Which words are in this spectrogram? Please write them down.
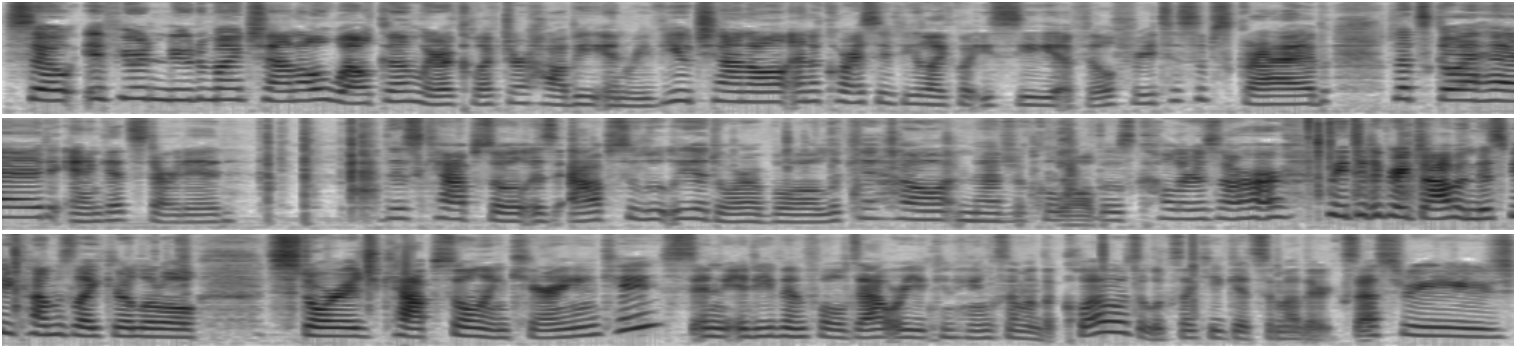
So if you're new to my channel, welcome. We're a collector hobby and review channel, and of course, if you like what you see, feel free to subscribe. Let's go ahead and get started. This capsule is absolutely adorable. Look at how magical all those colors are. They did a great job and this becomes like your little storage capsule and carrying case and it even folds out where you can hang some of the clothes. It looks like you get some other accessories.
